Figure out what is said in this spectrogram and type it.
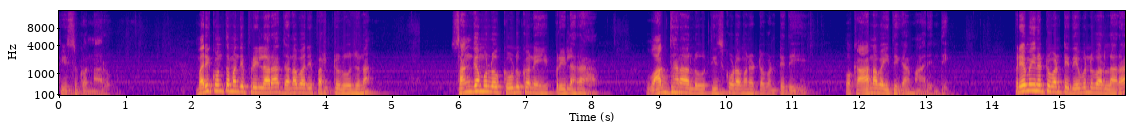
తీసుకున్నారు. మరికొంతమంది ప్రియులరా జనవరి ఫస్ట్ రోజున సంఘములో కూడుకొని ప్రియులరా వాగ్దానాలు తీసుకోవడం అనేటువంటిది ఒక ఆనవాయితీగా మారింది. ప్రేమైనటువంటి దేవుని వర్లారా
